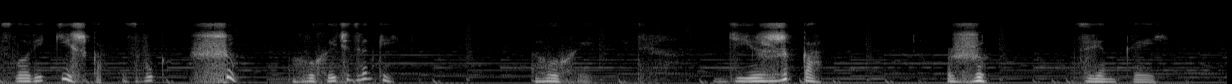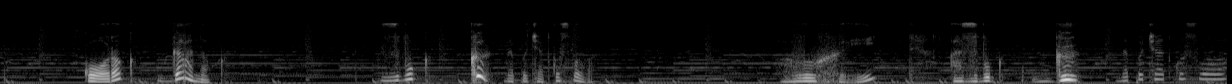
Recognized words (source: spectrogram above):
В слові кішка звук ш. Глухий чи дзвінкий? Глухий. Діжка. Ж. Дзвінкий. Корок, ганок. Звук К на початку слова. Глухий, а звук Г на початку слова.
